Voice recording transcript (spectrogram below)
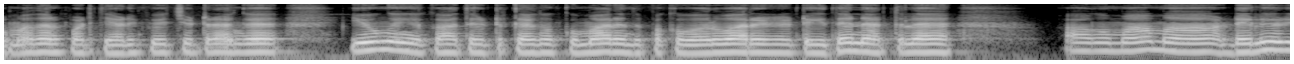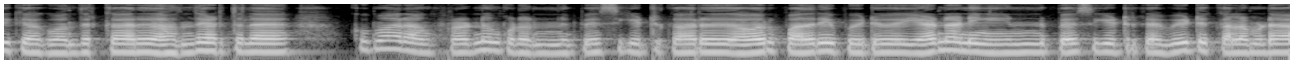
சமாதானப்படுத்தி அனுப்பி வச்சுட்றாங்க இவங்க இங்கே காத்துக்கிட்டு இருக்காங்க. குமார் இந்த பக்கம் வருவாருன்னுட்டு இதே நேரத்தில் அவங்க மாமா டெலிவரிக்காக வந்திருக்காரு. அந்த இடத்துல குமார் அவங்க ஃப்ரெண்டும் கூட நின்று பேசிக்கிட்டு இருக்காரு அவர் பதறி போயிட்டு ஏன்டா நீங்கள் நின்று பேசிக்கிட்டு இருக்க வீட்டுக்கு கிளம்புடா.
